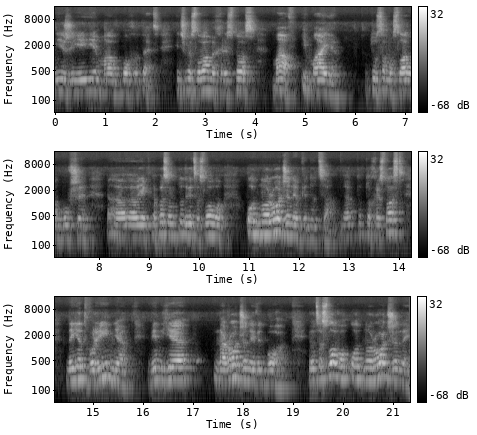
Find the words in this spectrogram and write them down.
ніж її мав Бог Отець. Іншими словами, Христос мав і має ту саму славу, бувши, е, як написано тут, дивіться слово однородженим від Отця. Тобто Христос не є творіння, Він є народжений від Бога. І оце слово однороджений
